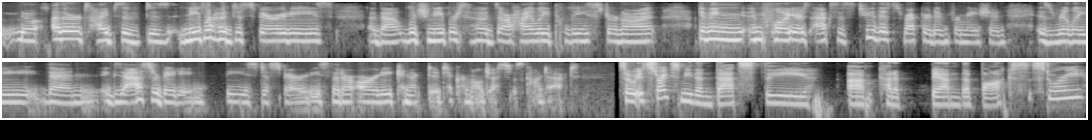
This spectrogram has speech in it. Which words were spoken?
you know, other types of dis- neighborhood disparities about which neighborhoods are highly policed or not. Giving employers access to this record information is really then exacerbating these disparities that are already connected to criminal justice contact. So it strikes me then that's the um, kind of ban the box story,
